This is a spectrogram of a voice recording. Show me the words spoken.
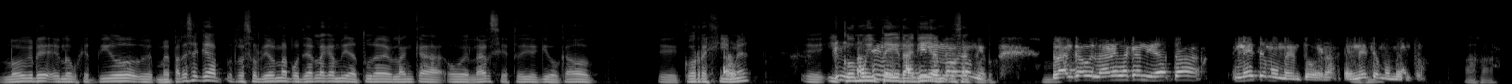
logre el objetivo. De, me parece que resolvieron apoyar la candidatura de Blanca Ovelar, si estoy equivocado, eh, corregime. Eh, ¿Y cómo integrarían ese acuerdo? Blanca Velar es la candidata en este momento, ¿verdad? En este momento. Ajá.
